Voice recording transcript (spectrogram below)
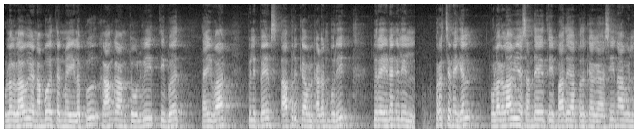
உலகளாவிய நம்பகத்தன்மை இழப்பு ஹாங்காங் தோல்வி திபெத் தைவான் பிலிப்பைன்ஸ் ஆப்பிரிக்காவில் கடன்புரி பிற இடங்களில் பிரச்சனைகள் உலகளாவிய சந்தேகத்தை பாதுகாப்பதற்காக சீனாவில்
